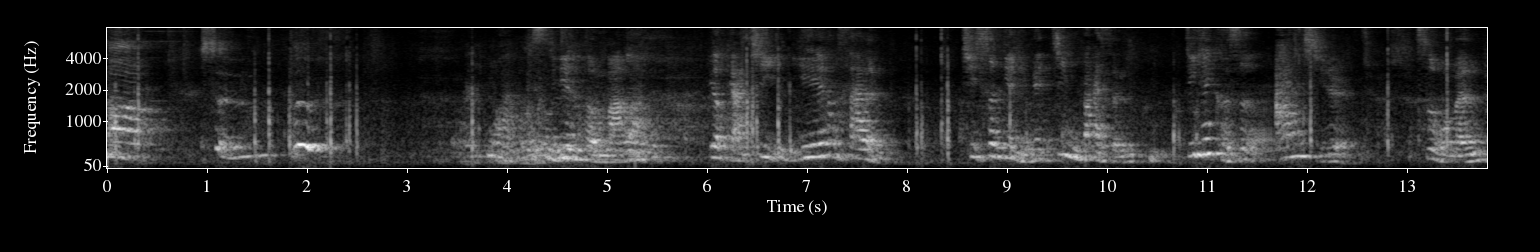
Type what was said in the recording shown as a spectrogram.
啊，神，哇，今天很忙啊，要赶去耶路撒冷，去圣殿里面敬拜神。今天可是安息日，是我们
